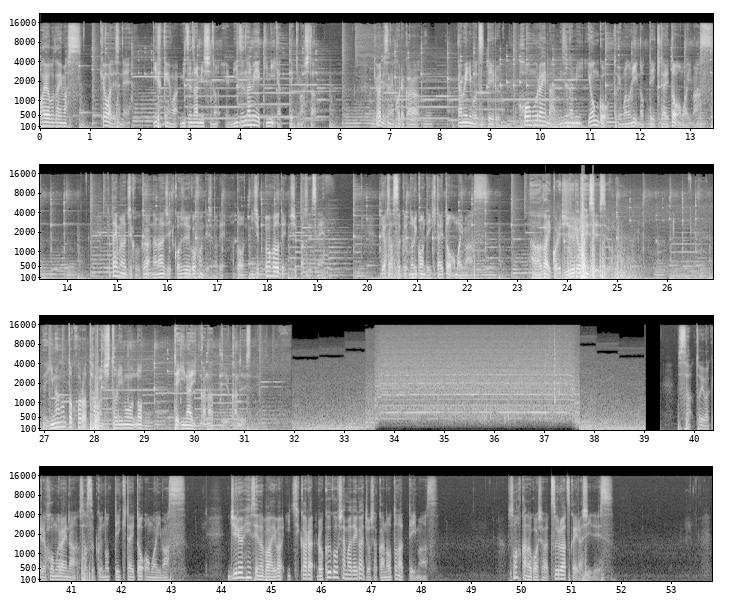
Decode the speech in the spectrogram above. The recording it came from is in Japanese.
おはようございます。今日はですね岐阜県は瑞浪市の瑞浪駅にやってきました。今日はですねこれから画面にも映っているホームライナー瑞浪4号というものに乗っていきたいと思います。ただいまの時刻が7時55分ですのであと20分ほどで出発ですね。では早速乗り込んでいきたいと思います。長いこれ10両編成ですよ。今のところ多分1人も乗ってていないかなっていう感じですね。さあというわけでホームライナー早速乗っていきたいと思います。重量編成の場合は1から6号車までが乗車可能となっています。その他の号車は通路扱いらしいです。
